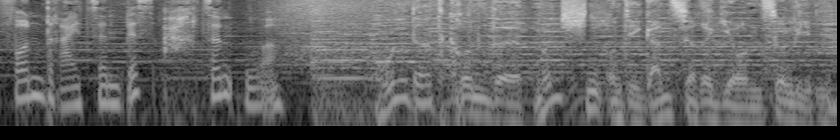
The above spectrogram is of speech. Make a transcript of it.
von 13 bis 18 Uhr. 100 Gründe, München und die ganze Region zu lieben.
